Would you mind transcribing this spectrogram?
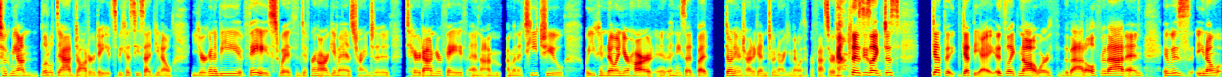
took me on little dad daughter dates because he said, you know, you're going to be faced with different arguments trying to tear down your faith. And I'm, I'm going to teach you what you can know in your heart. And he said, but don't even try to get into an argument with a professor about this. He's like, just get the get the A. It's like not worth the battle for that. And it was, you know,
